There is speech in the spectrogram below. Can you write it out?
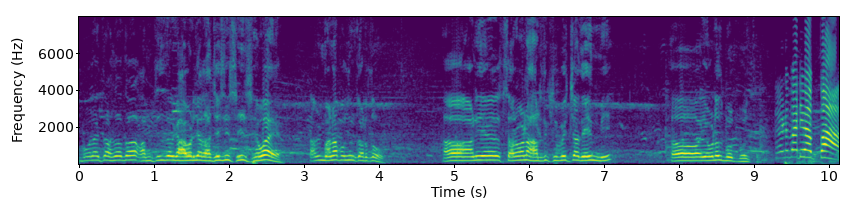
बोलायचं असं तर आमची जर गावडच्या राजाची जी सेवा आहे आम्ही मनापासून करतो. अ, आणि सर्वांना हार्दिक शुभेच्छा देईन मी. अ, एवढंच बोल बोलतो. गणपती बाप्पा!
